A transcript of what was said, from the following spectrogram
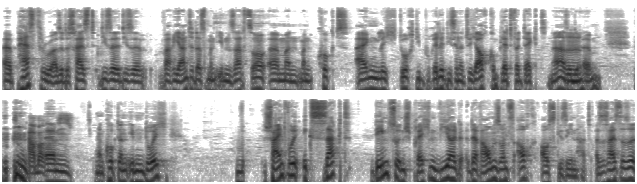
äh, Pass-through, also das heißt diese diese Variante, dass man eben sagt, so äh, man man guckt eigentlich durch die Brille, die ist ja natürlich auch komplett verdeckt, ne? Also mhm. ähm, ähm, man guckt dann eben durch, scheint wohl exakt dem zu entsprechen, wie halt der Raum sonst auch ausgesehen hat. Also das heißt also,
